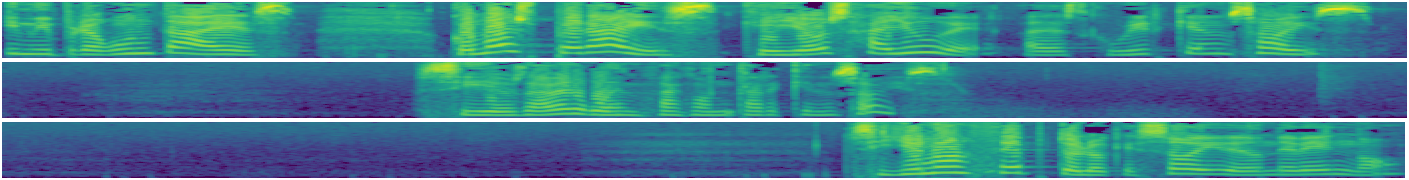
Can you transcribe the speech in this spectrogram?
Y mi pregunta es, ¿cómo esperáis que yo os ayude a descubrir quién sois si os da vergüenza contar quién sois? Si yo no acepto lo que soy, de dónde vengo,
